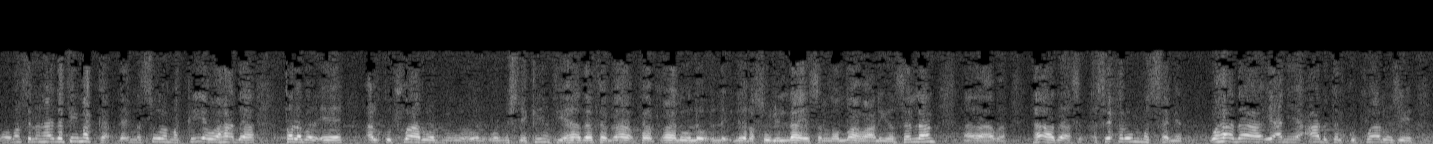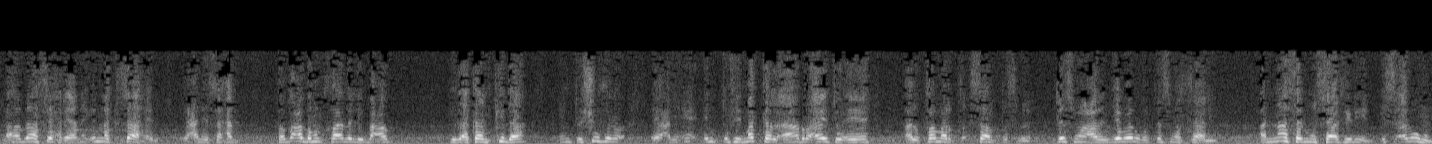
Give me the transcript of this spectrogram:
ومثلا هذا في مكة لأن السورة مكية وهذا طلب الكفار والمشركين في هذا فقالوا لرسول الله صلى الله عليه وسلم آه، هذا سحر مستمر. وهذا يعني عادة الكفار هذا سحر يعني إنك ساحر يعني سحرت. فبعضهم قال لبعض إذا كان كذا أنتم شوفوا يعني أنتم في مكة الآن رأيتوا إيه؟ القمر صار قسم قسم على الجبل والقسم الثاني. الناس المسافرين اسألوهم.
